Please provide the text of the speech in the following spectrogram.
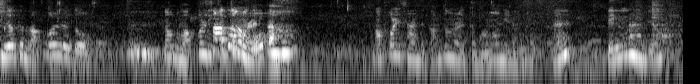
그 옆에 막걸리도 나도 막걸리 깜짝 싸더라고 놀랐다. 막걸리 사는데 깜짝 놀랐다. 만 원이라서. 에? 내금인데요?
